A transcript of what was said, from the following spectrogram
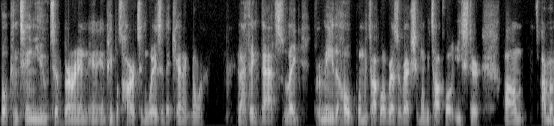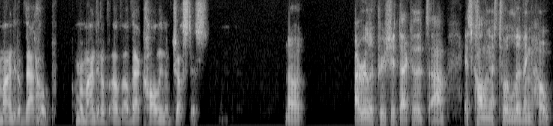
will continue to burn in, in, in people's hearts in ways that they can't ignore. And I think that's like for me the hope when we talk about resurrection, when we talk about Easter, um, I'm reminded of that hope. I'm reminded of, of, of that calling of justice. No, I really appreciate that because it's um, it's calling us to a living hope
